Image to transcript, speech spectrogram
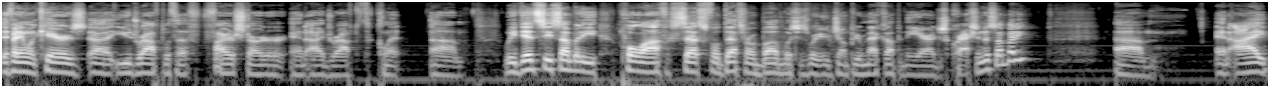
if anyone cares, uh, you dropped with a Firestarter, and I dropped with a Clint. Um, we did see somebody pull off successful death from above, which is where you jump your mech up in the air and just crash into somebody. Um, and I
